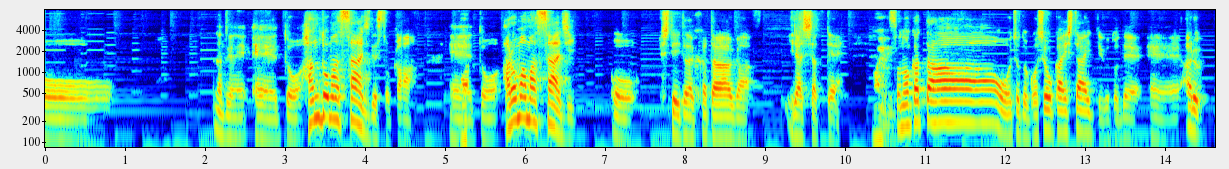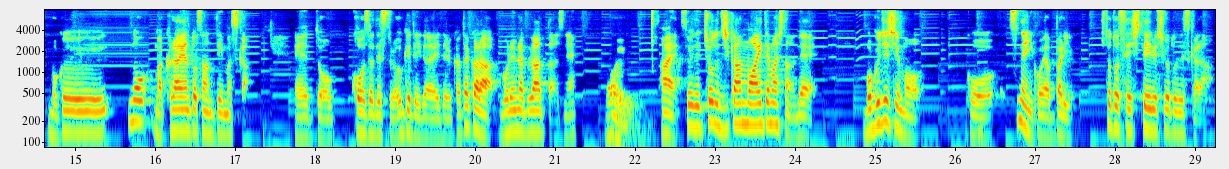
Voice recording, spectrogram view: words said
なんていうかね、えっ、と、ハンドマッサージですとか、えっ、と、アロママッサージをしていただく方がいらっしゃって、はい。その方をちょっとご紹介したいということで、えーある僕の、まあ、クライアントさんといいますか、えっ、と、講座ですとか受けていただいている方からご連絡があったんですね。はい。はい。それでちょうど時間も空いてましたので、僕自身も、こう、常にこう、やっぱり人と接している仕事ですから、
